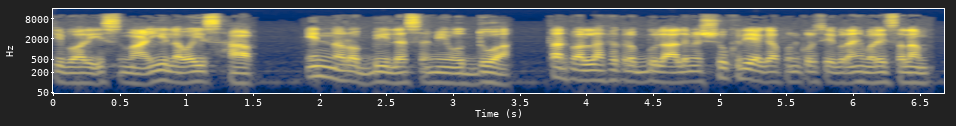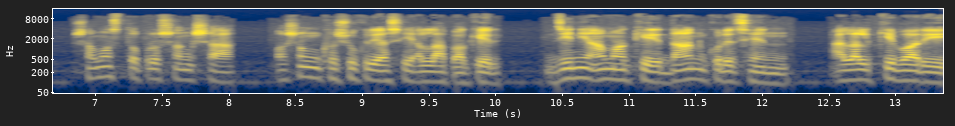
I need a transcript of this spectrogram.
কিবার ইসমাইল ইসহাক, ইন্না রব্বিল সামি উদ্দুয়া তারপর আল্লাহ ফকরবুল আলমের শুক্রিয়া জ্ঞাপন করেছে ইব্রাহিম আলী সালাম। সমস্ত প্রশংসা, অসংখ্য শুক্রিয়া সেই আল্লাহ পাকের, যিনি আমাকে দান করেছেন আলাল কিবারি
